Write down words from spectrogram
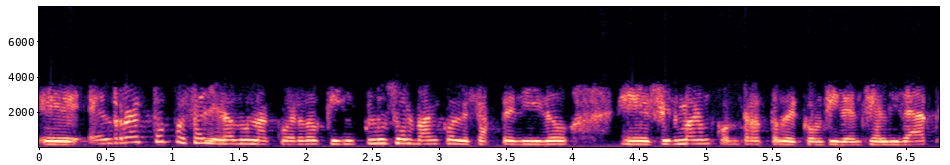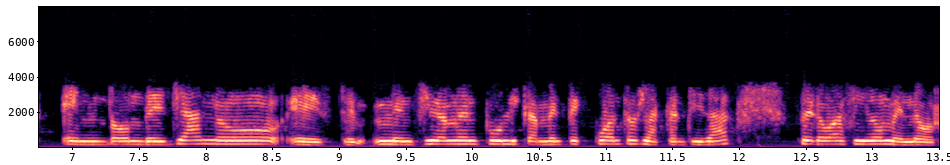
Eh, el resto pues ha llegado a un acuerdo que incluso el banco les ha pedido eh, firmar un contrato de confidencialidad en donde ya no este, mencionen públicamente cuánto es la cantidad, pero ha sido menor.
